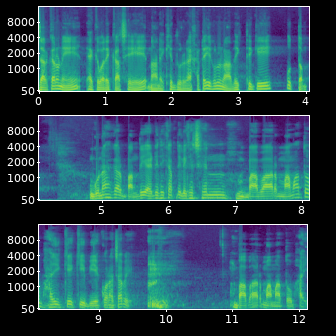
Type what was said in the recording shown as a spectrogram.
যার কারণে একেবারে কাছে না রেখে দূরে রাখাটাই হলো না দিক থেকে উত্তম। গুনাহগার বান্দি আইডি থেকে আপনি লিখেছেন, বাবার মামাতো ভাইকে কি বিয়ে করা যাবে? বাবার মামাতো ভাই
